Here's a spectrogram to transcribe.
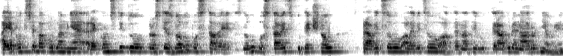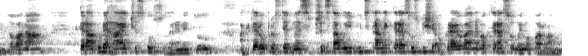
A je potřeba podle mě rekonstitu, prostě znovu postavit, znovu postavit skutečnou pravicovou a levicovou alternativu, která bude národně orientovaná, která bude hájit českou suverenitu a kterou prostě dnes představují buď strany, které jsou spíše okrajové, nebo které jsou mimo parlament.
